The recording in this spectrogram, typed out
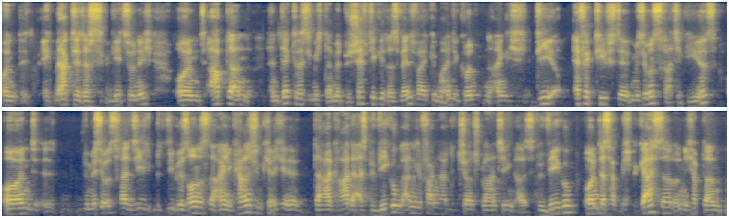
und ich merkte, das geht so nicht. Und habe dann entdeckt, dass ich mich damit beschäftige, dass weltweit Gemeindegründen eigentlich die effektivste Missionsstrategie ist. Und äh, die Missionsstrategie, die besonders in der anglikanischen Kirche da gerade als Bewegung angefangen hatte, Church Planting als Bewegung. Und das hat mich begeistert und ich habe dann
